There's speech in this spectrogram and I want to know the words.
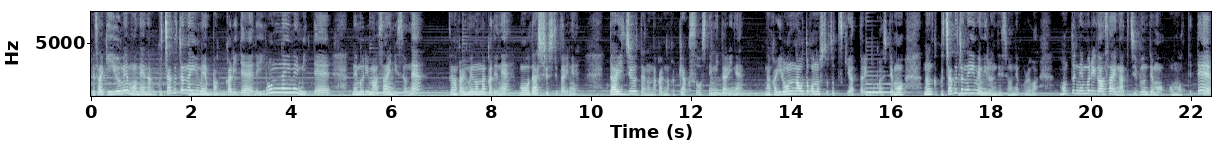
で最近夢もね、なんかぐちゃぐちゃな夢ばっかりで、でいろんな夢見て、眠りも浅いんですよね。で、なんか夢の中でね、猛ダッシュしてたりね、大渋滞の中でなんか逆走してみたりね、なんかいろんな男の人と付き合ったりとかしても、なんかぐちゃぐちゃな夢見るんですよね。これは本当に眠りが浅いなって自分でも思ってて、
